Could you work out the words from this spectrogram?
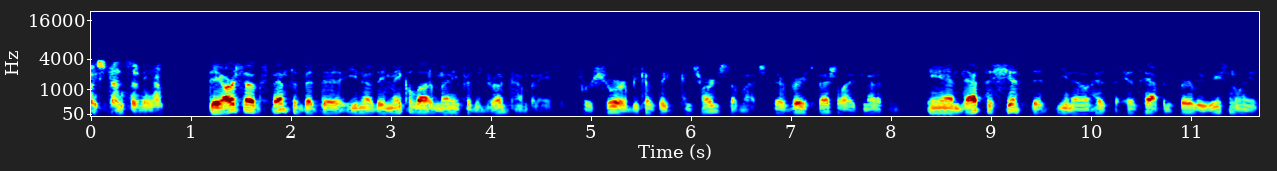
expensive, you know. They are so expensive, but the you know they make a lot of money for the drug companies for sure because they can charge so much. They're very specialized medicines, and that's a shift that you know has has happened fairly recently.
